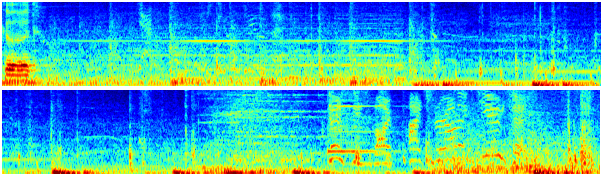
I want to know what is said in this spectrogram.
Good. This is my patriotic duty!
